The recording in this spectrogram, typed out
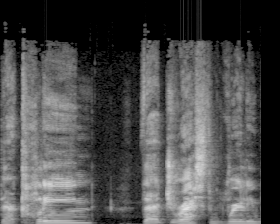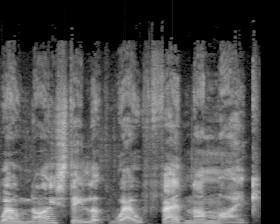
they're clean, they're dressed really well, nice. They look well fed, and I'm like,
